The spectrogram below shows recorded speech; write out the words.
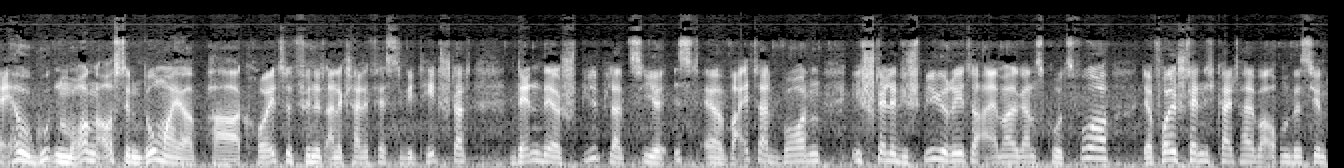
Hey ho, guten Morgen aus dem Domeyer Park. Heute findet eine kleine Festivität statt, denn der Spielplatz hier ist erweitert worden. Ich stelle die Spielgeräte einmal ganz kurz vor, der Vollständigkeit halber auch ein bisschen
